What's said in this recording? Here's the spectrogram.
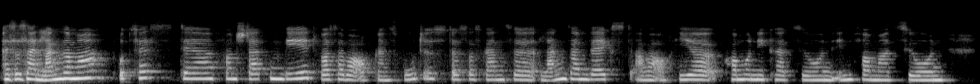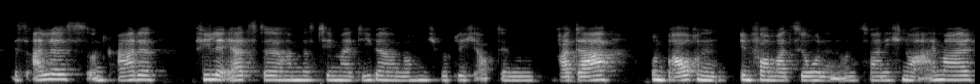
Es ist ein langsamer Prozess, der vonstatten geht, was aber auch ganz gut ist, dass das Ganze langsam wächst. Aber auch hier Kommunikation, Information ist alles. Und gerade viele Ärzte haben das Thema DIGA noch nicht wirklich auf dem Radar und brauchen Informationen. Und zwar nicht nur einmal,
